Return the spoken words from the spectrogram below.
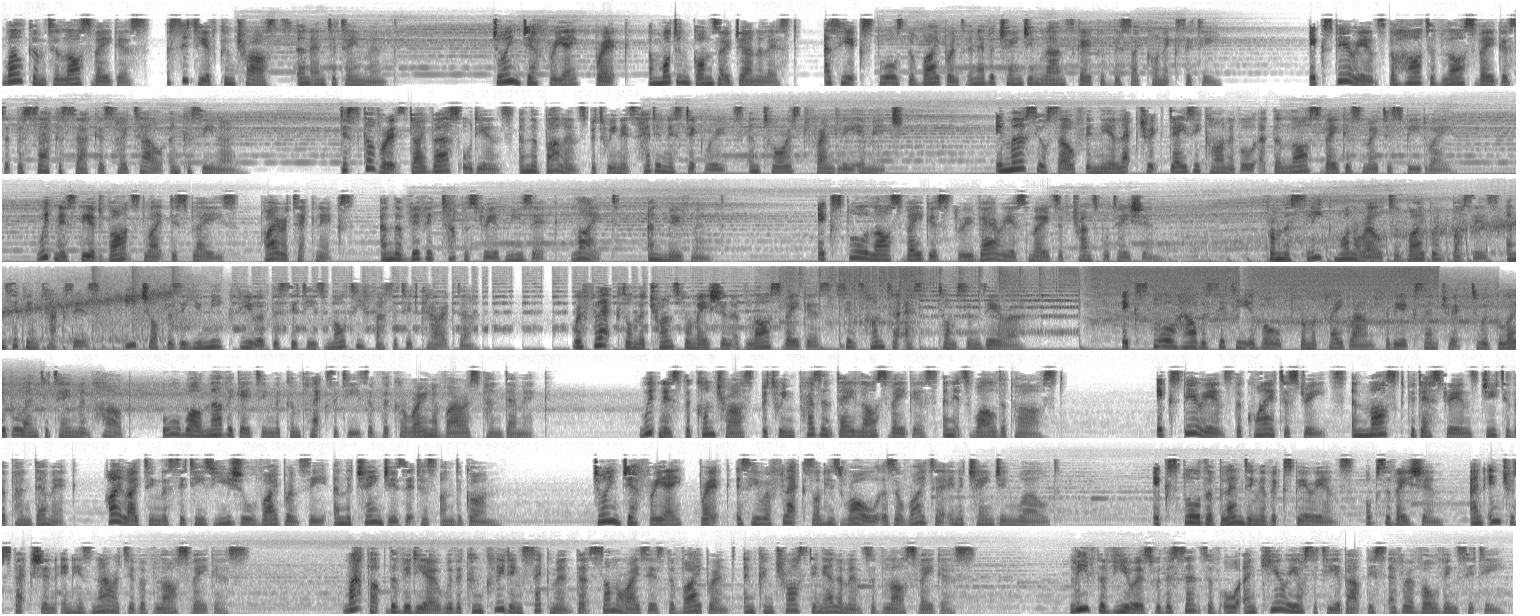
Welcome to Las Vegas, a city of contrasts and entertainment. Join Jeffrey A. Brick, a modern gonzo journalist, as he explores the vibrant and ever-changing landscape of this iconic city. Experience the heart of Las Vegas at the Circus Circus Hotel and Casino. Discover its diverse audience and the balance between its hedonistic roots and tourist-friendly image. Immerse yourself in the electric Daisy Carnival at the Las Vegas Motor Speedway. Witness the advanced light displays, pyrotechnics, and the vivid tapestry of music, light, and movement. Explore Las Vegas through various modes of transportation. From the sleek monorail to vibrant buses and zipping taxis, each offers a unique view of the city's multifaceted character. Reflect on the transformation of Las Vegas since Hunter S. Thompson's era. Explore how the city evolved from a playground for the eccentric to a global entertainment hub, all while navigating the complexities of the coronavirus pandemic. Witness the contrast between present-day Las Vegas and its wilder past. Experience the quieter streets and masked pedestrians due to the pandemic, highlighting the city's usual vibrancy and the changes it has undergone. Join Jeffrey A. Brick as he reflects on his role as a writer in a changing world. Explore the blending of experience, observation, and introspection in his narrative of Las Vegas. Wrap up the video with a concluding segment that summarizes the vibrant and contrasting elements of Las Vegas. Leave the viewers with a sense of awe and curiosity about this ever-evolving city.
